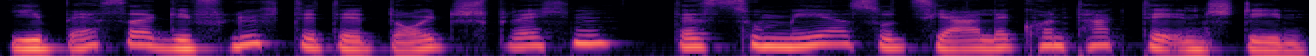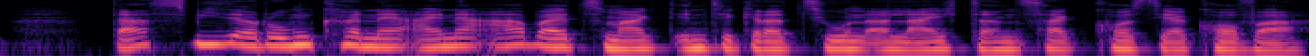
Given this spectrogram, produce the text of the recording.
je besser Geflüchtete Deutsch sprechen, desto mehr soziale Kontakte entstehen. Das wiederum könne eine Arbeitsmarktintegration erleichtern, sagt Kosjakova.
